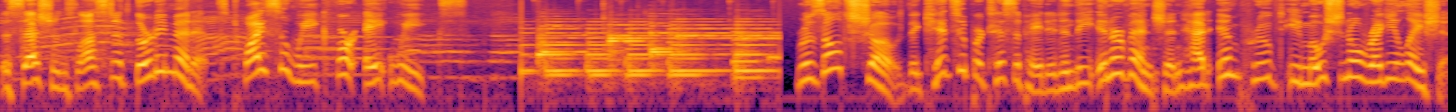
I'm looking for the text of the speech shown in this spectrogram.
The sessions lasted 30 minutes, twice a week for eight weeks. Results showed the kids who participated in the intervention had improved emotional regulation,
